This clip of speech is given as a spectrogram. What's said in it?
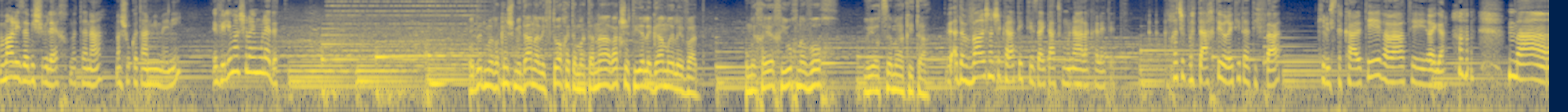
הוא אמר לי זה בשבילך, מתנה, משהו קטן ממני. הביא לי משהו ליום הולדת. עודד מבקש מדנה לפתוח את המתנה רק שתהיה לגמרי לבד. הוא מחייך חיוך נבוך ויוצא מהכיתה. והדבר הראשון שקלטתי זה הייתה התמונה על הקלטת. אני חושבת שפתחתי וראיתי את העטיפה, כאילו הסתכלתי ואמרתי, רגע, מה...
